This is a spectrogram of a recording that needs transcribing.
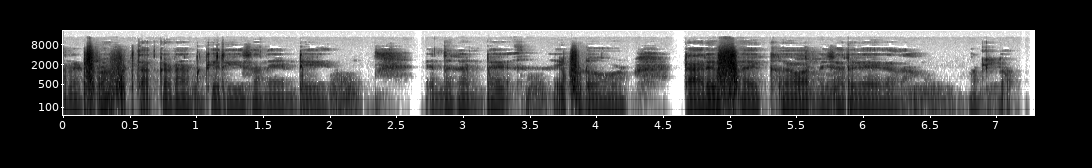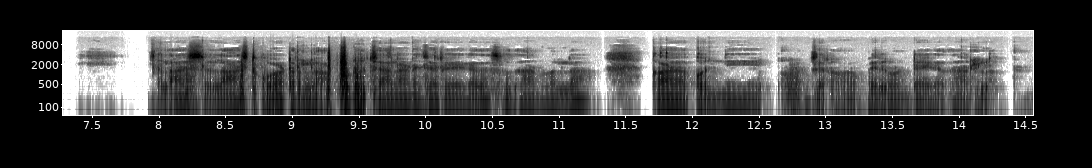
ఆ నెట్ ప్రాఫిట్ తగ్గడానికి రీజన్ ఏంటి? ఎందుకంటే ఇప్పుడు టారిఫ్ హైక్ అవన్నీ జరిగాయి కదా. అట్లా. లాస్ట్ లాస్ట్ క్వార్టర్లో అప్పుడు చాలానే జరిగాయి కదా. సో దానివల్ల కా కొన్ని పెరిగి ఉంటాయి కదా అట్లా.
